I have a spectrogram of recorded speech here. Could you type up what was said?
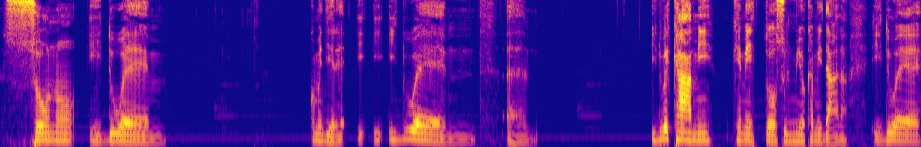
sono i due come dire, i, i, i due eh, i due kami che metto sul mio kamidana, due,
